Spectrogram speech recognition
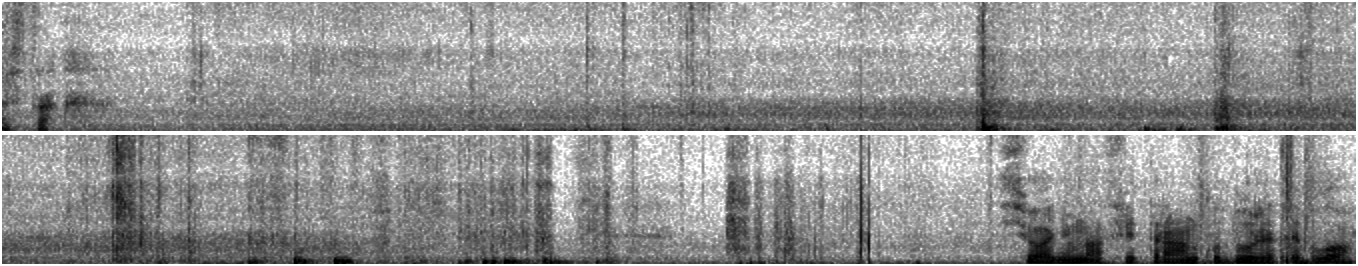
Ось так. Сьогодні у нас від ранку дуже тепло.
